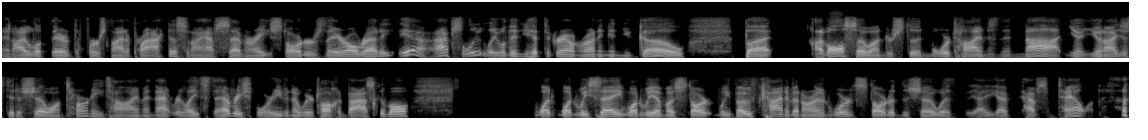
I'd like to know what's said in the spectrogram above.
and I look there at the first night of practice and I have seven or eight starters there already. Yeah, absolutely. Well, then you hit the ground running and you go. But I've also understood more times than not. You know, you and I just did a show on tourney time, and that relates to every sport, even though we were talking basketball. What what we say? What we almost start? We both kind of, in our own words, started the show with, "Yeah, you got have some talent." Yeah.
